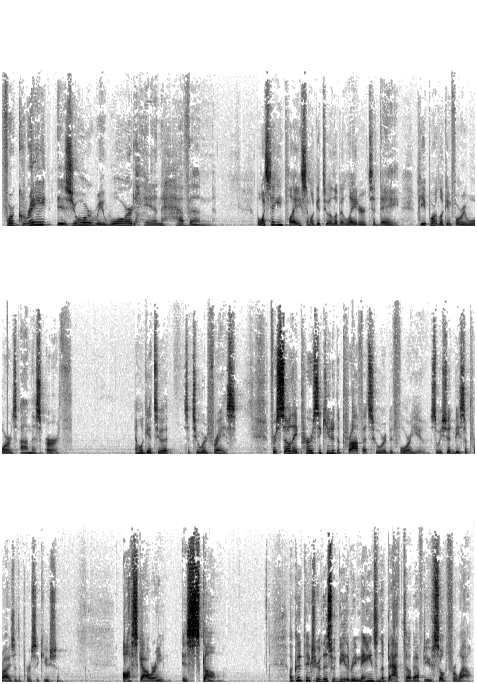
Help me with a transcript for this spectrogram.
for great is your reward in heaven. But what's taking place, and we'll get to a little bit later today, people are looking for rewards on this earth. And we'll get to it. It's a two word phrase. For so they persecuted the prophets who were before you. So we shouldn't be surprised at the persecution. Offscouring is scum. A good picture of this would be the remains in the bathtub after you've soaked for a while.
